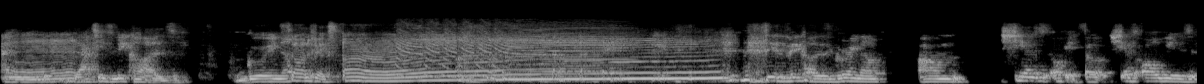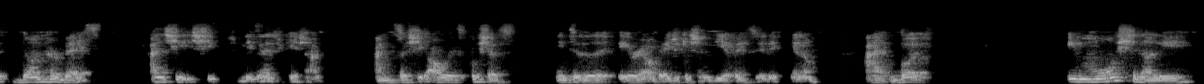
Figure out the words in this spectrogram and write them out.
And Mm. that is because growing up Sound effects. that is because growing up, um, she has okay, so she has always done her best, and she she needs an education, and so she always pushes into the area of education, deep with it, you know, I but emotionally,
